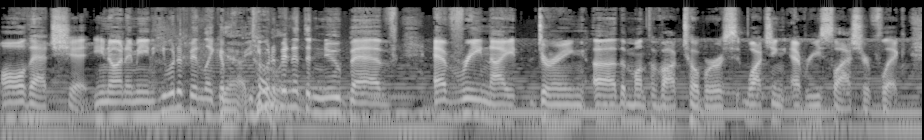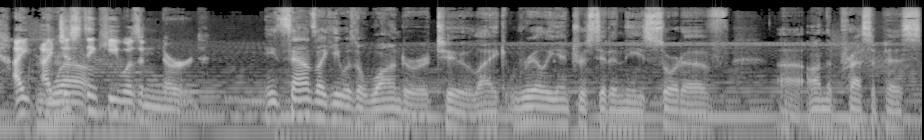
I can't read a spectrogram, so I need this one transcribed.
all that shit. You know what I mean? He would have been like, a, Yeah, he would have been at the New Bev every night during uh, the month of October, watching every slasher flick. I, I just think he was a nerd. he sounds like he was a wanderer too, like really interested in these sort of uh, on the precipice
